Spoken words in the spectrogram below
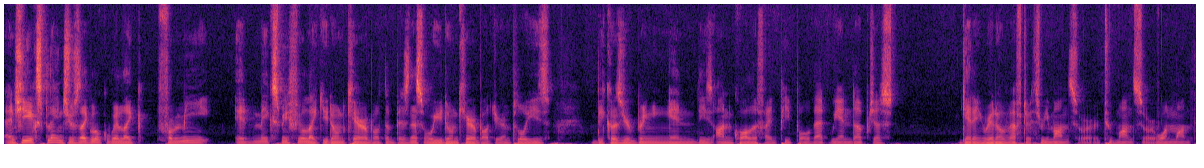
And she explained she was like look we're like for me it makes me feel like you don't care about the business or you don't care about your employees because you're bringing in these unqualified people that we end up just getting rid of after three months or two months or one month.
